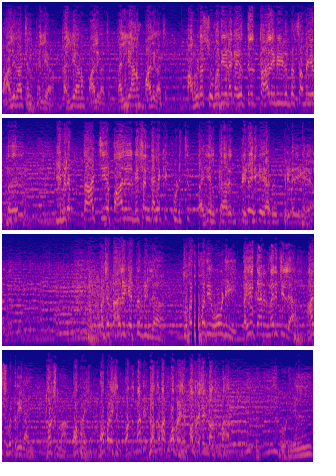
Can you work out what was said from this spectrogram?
പാലുകാച്ചൽ കല്യാണം കല്യാണം പാലുകാച്ചൽ കല്യാണം പാലുകാച്ചൽ. അവിടെ സുമതിയുടെ കഴുത്തിൽ താലി വീഴുന്ന സമയത്ത് ഇവിടെ കാച്ചിയ പാലിൽ വിഷം കലക്കി കുടിച്ച് തയ്യൽക്കാരൻ പിടയുകയാണ് പിടയുകയാണ്. പക്ഷെ താലി കെട്ടുന്നില്ല. സുമ- സുമതി ഓടി. തയ്യൽക്കാരൻ മരിച്ചില്ല. ആശുപത്രിയിലായി. ഡോക്ടർമാർ ഓപ്പറേഷൻ ഓപ്പറേഷൻ ഡോക്ടർമാർ ഡോക്ടർമാർ ഓപ്പറേഷൻ ഓപ്പറേഷൻ ഡോക്ടർമാർ ഒടുവിൽ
